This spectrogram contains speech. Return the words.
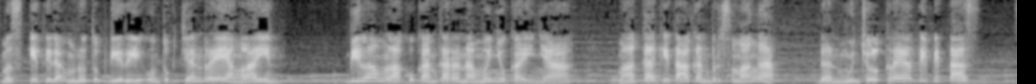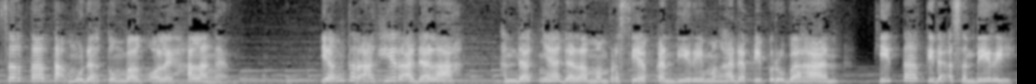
meski tidak menutup diri untuk genre yang lain. Bila melakukan karena menyukainya, maka kita akan bersemangat dan muncul kreativitas serta tak mudah tumbang oleh halangan. Yang terakhir adalah hendaknya dalam mempersiapkan diri menghadapi perubahan, kita tidak sendiri.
